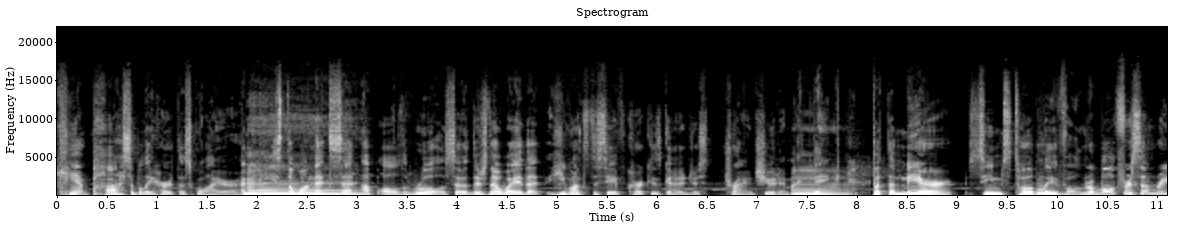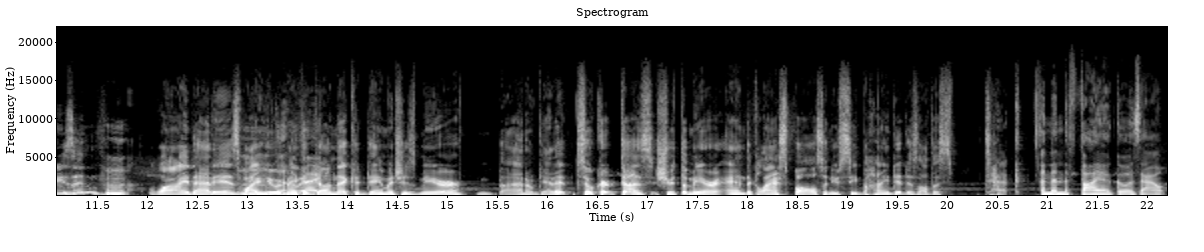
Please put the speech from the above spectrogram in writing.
can't possibly hurt the squire. I mean, he's the one that set up all the rules. So there's no way that he wants to see if Kirk is going to just try and shoot him, I think. Hmm. But the mirror seems totally vulnerable for some reason. Hmm. why that is, why he would hmm. make a Right. gun that could damage his mirror, I don't get it. So Kirk does shoot the mirror, and the glass falls, and you see behind it is all this tech. And then the fire goes out.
